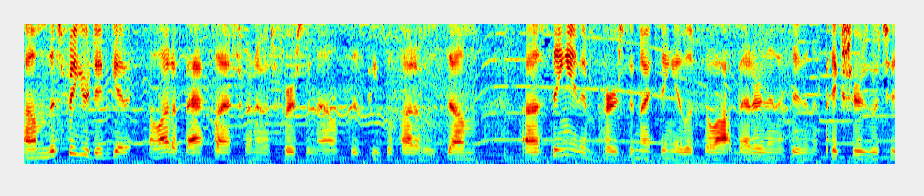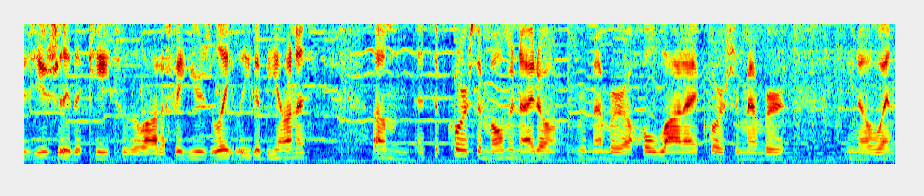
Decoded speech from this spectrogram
Um, this figure did get a lot of backlash when it was first announced, as people thought it was dumb. Uh, seeing it in person, I think it looks a lot better than it did in the pictures, which is usually the case with a lot of figures lately, to be honest. Um, it's of course a moment I don't remember a whole lot. I of course remember, you know, when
